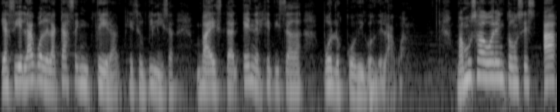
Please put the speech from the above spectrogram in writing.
y así el agua de la casa entera que se utiliza va a estar energetizada por los códigos del agua. Vamos ahora entonces a,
